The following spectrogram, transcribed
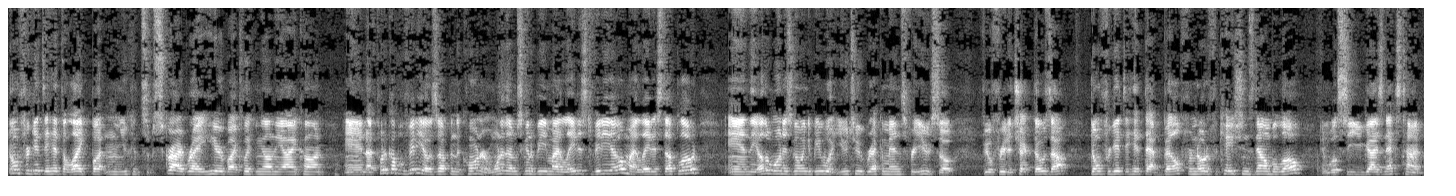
Don't forget to hit the like button. You can subscribe right here by clicking on the icon. And I put a couple videos up in the corner. One of them is going to be my latest video, my latest upload. And the other one is going to be what YouTube recommends for you. So feel free to check those out. Don't forget to hit that bell for notifications down below, and we'll see you guys next time.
